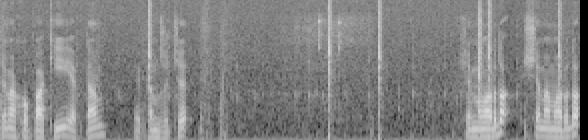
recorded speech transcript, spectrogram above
Siema chłopaki, jak tam? Jak tam życie? Siema mordo, siema mordo.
